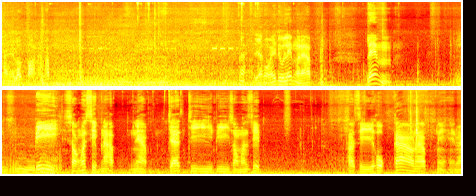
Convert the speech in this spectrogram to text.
ถ่ายในรถก่อนนะครับเดี๋ยวผมให้ดูเล่มก่อนนะครับ เล่มปี2010 นะครับเนี่ยครับจะ GE ปี2010 ภาษี 69 นะครับนี่เห็นไหม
